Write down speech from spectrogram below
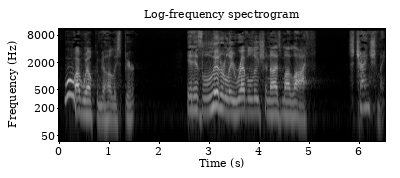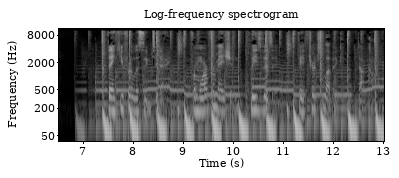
Whoa, I welcome you, Holy Spirit. It has literally revolutionized my life, it's changed me. Thank you for listening today. For more information, please visit faithchurchlubbock.com.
